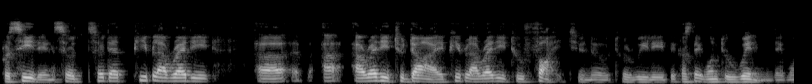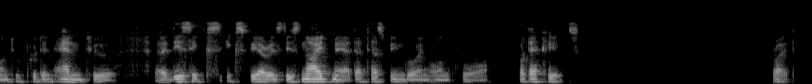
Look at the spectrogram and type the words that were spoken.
proceeding. So, so that people are ready uh, are ready to die. People are ready to fight, you know, to really because they want to win. They want to put an end to this ex experience, this nightmare that has been going on for, for decades. Right.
